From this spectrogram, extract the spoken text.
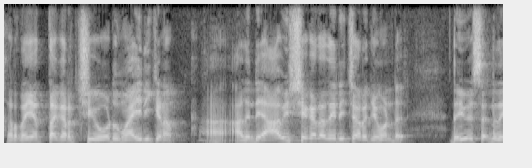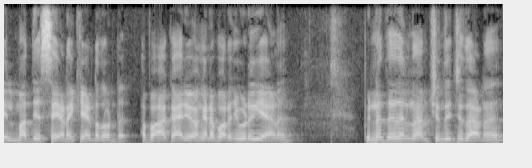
ഹൃദയത്തകർച്ചയോടുമായിരിക്കണം അതിന്റെ ആവശ്യകത തിരിച്ചറിഞ്ഞുകൊണ്ട് ദൈവസന്നിധിയിൽ മധ്യസ്ഥ അണയ്ക്കേണ്ടതുണ്ട്. അപ്പോൾ ആ കാര്യം അങ്ങനെ പറഞ്ഞു വിടുകയാണ്. പിന്നത്തേതിൽ നാം ചിന്തിച്ചതാണ്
